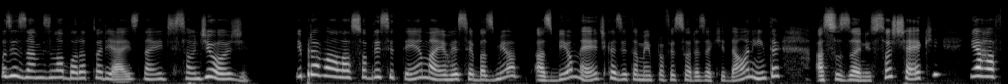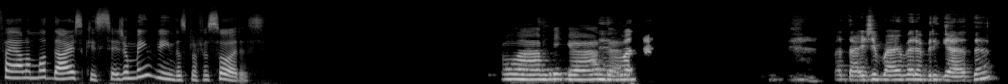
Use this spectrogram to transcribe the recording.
os exames laboratoriais na edição de hoje. E para falar sobre esse tema, eu recebo as, as, biomédicas e também professoras aqui da Uninter, a Suzane Sochek e a Rafaela Modarski. Sejam bem-vindas, professoras. Olá, obrigada. É, boa, tarde. boa tarde, Bárbara, obrigada.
